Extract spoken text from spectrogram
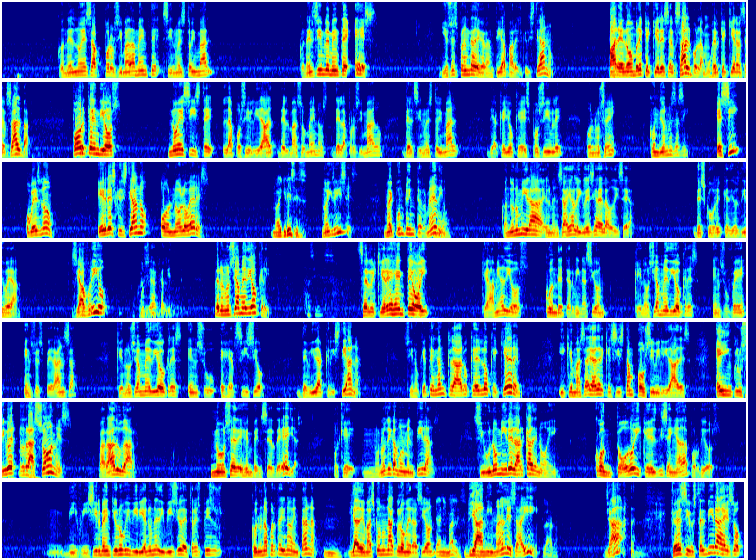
Con Él no es aproximadamente, si no estoy mal. Con Él simplemente es. Y eso es prenda de garantía para el cristiano. Para el hombre que quiere ser salvo, la mujer que quiera ser salva. Porque en Dios no existe la posibilidad del más o menos, del aproximado, del si no estoy mal, de aquello que es posible o no sé. Con Dios no es así. Es sí o es no. ¿Eres cristiano o no lo eres? No hay grises. No hay grises. No hay punto intermedio. No. Cuando uno mira el mensaje a la iglesia de la Odisea, descubre que Dios dijo, vea, sea frío o sea caliente. Pero no sea mediocre. Así es. Se requiere gente hoy que ame a Dios con determinación, que no sean mediocres en su fe, en su esperanza, que no sean mediocres en su ejercicio de vida cristiana, sino que tengan claro qué es lo que quieren y que más allá de que existan posibilidades e inclusive razones para dudar, no se dejen vencer de ellas. Porque no nos digamos mentiras. Si uno mire el arca de Noé, con todo y que es diseñada por Dios, difícilmente uno viviría en un edificio de tres pisos con una puerta y una ventana. Mm. Y además con una aglomeración De animales. de animales ahí. Claro. ¿Ya? Entonces, si usted mira eso,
